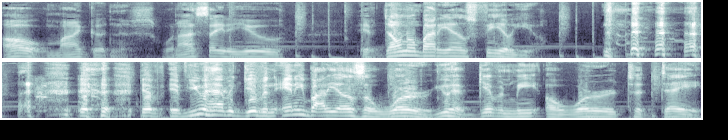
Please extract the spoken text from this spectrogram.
Oh my goodness. When I say to you, if don't nobody else feel you, if if you haven't given anybody else a word, you have given me a word today.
